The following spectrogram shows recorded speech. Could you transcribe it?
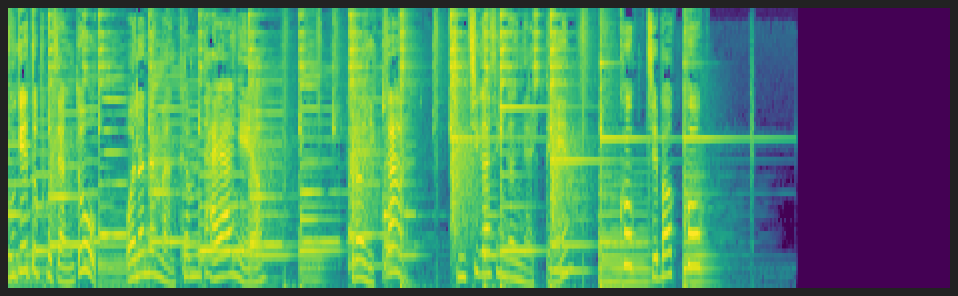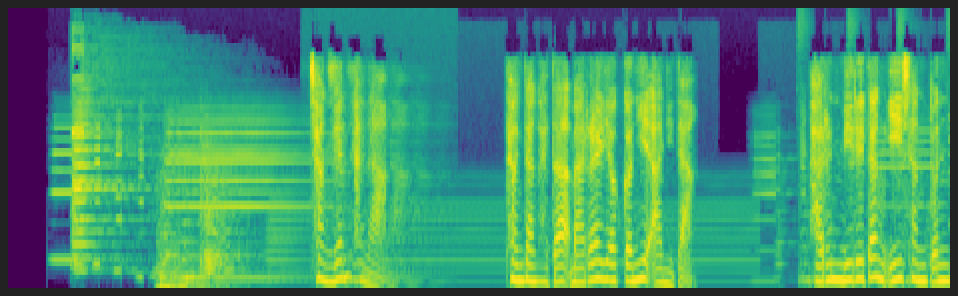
무게도 포장도 원하는 만큼 다양해요. 그러니까 김치가 생각날 땐 콕 집어 콕. 장면 하나. 당당하다 말할 여건이 아니다. 바른미래당 이상돈,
